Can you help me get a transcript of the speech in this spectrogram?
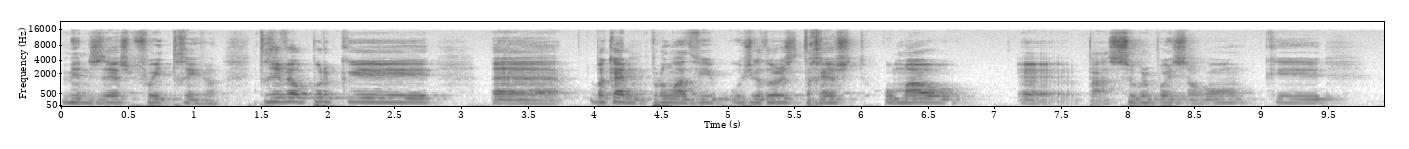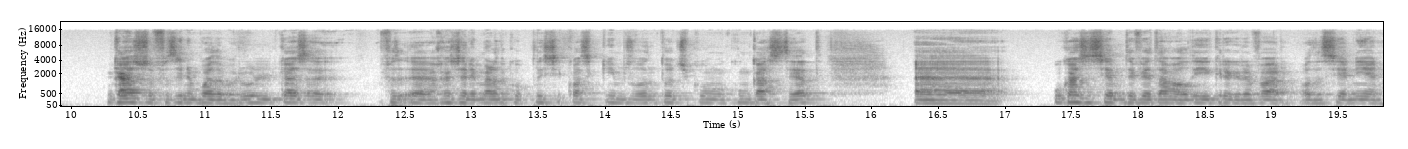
Menos 10 foi terrível. Terrível porque Uh, bacana, por um lado, vi os jogadores, de resto, o mau uh, sobrepõe-se ao bom, que gajos a fazerem boa de barulho, gajos a, a arranjarem merda com a polícia, quase que íamos levando todos com, com um cassete. Uh, o gajo da CMTV estava ali a querer gravar, ou da CNN,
